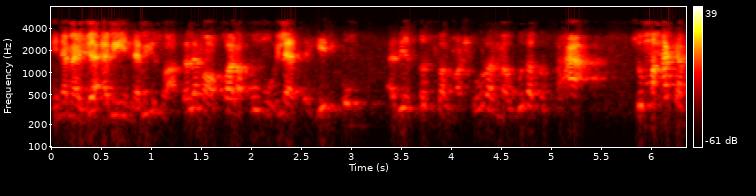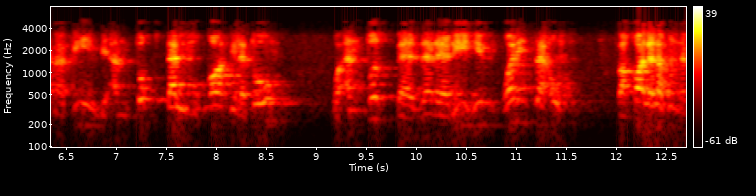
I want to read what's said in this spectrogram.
حينما جاء به النبي صلى الله عليه وسلم وقال قوموا إلى سيدكم. هذه القصة المشهورة الموجودة في الصحاح. ثم حكم فيهم بأن تقتل مقاتلتهم وأن تسبى ذراريهم ونساؤهم. فقال له النبي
